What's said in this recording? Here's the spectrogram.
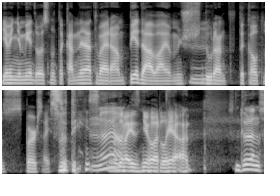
ja viņam iedos nu, neatvairām piedāvājumu, viņš mm. durant kaut uz Spurs aizsūtīs. Jā. Nu, vai uz New Orleans. Durants,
